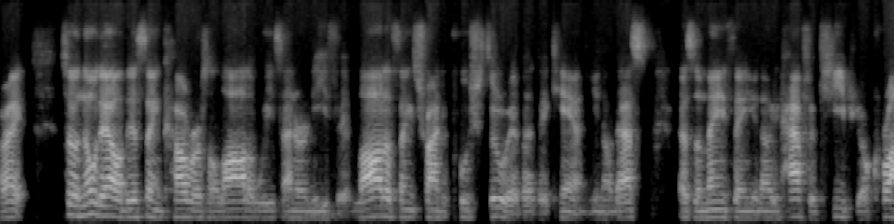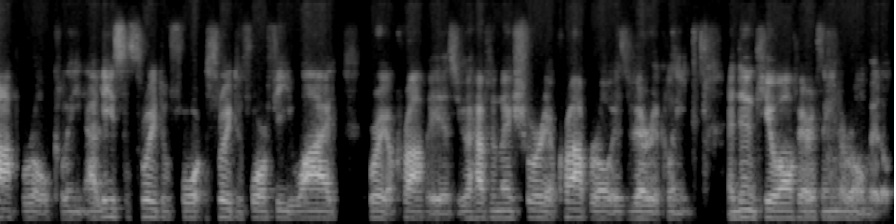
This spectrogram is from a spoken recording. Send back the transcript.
All right. So no doubt this thing covers a lot of weeds underneath it. A lot of things trying to push through it, but they can't. You know, that's that's the main thing. You know, you have to keep your crop row clean, at least three to four, three to four feet wide where your crop is. You have to make sure your crop row is very clean and then kill off everything in the row middle.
